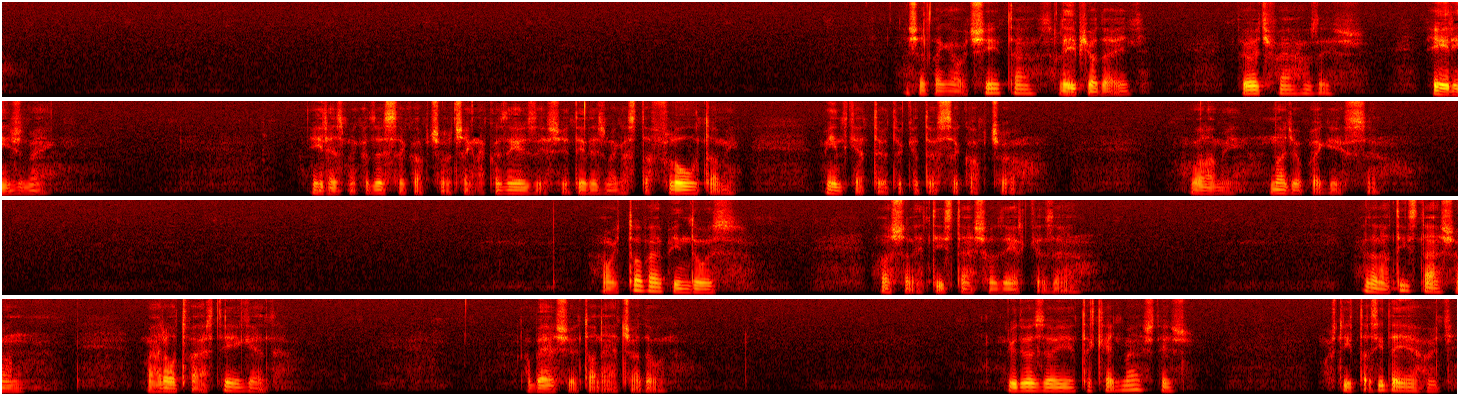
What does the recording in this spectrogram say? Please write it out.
Esetleg ahogy sétálsz, lépj oda egy tölgyfához, és érintsd meg. Érezd meg az összekapcsoltságnak az érzését, érezd meg azt a flót, ami mindkettőtöket összekapcsol valami nagyobb egészen. Ahogy tovább indulsz, lassan egy tisztáshoz érkezel. Ezen a tisztáson már ott vár téged a belső tanácsadód. Üdvözöljétek egymást, és most itt az ideje, hogy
